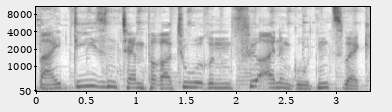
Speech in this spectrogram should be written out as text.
Bei diesen Temperaturen für einen guten Zweck.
